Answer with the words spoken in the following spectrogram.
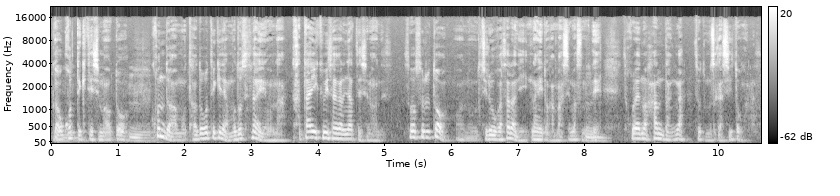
が起こってきてしまうと、うん、今度はもう多動的には戻せないような硬い首下がりになってしまうんです。そうするとあの治療がさらに難易度が増しますので、そこら辺の判断がちょっと難しいと思います。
